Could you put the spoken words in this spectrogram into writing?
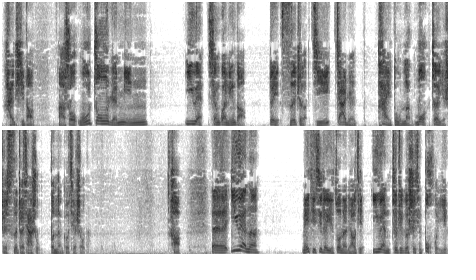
还提到了。啊，说吴中人民医院相关领导对死者及家人态度冷漠，这也是死者家属不能够接受的。好，呃，医院呢，媒体记者也做了了解，医院就这个事情不回应，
